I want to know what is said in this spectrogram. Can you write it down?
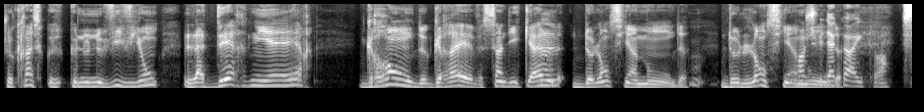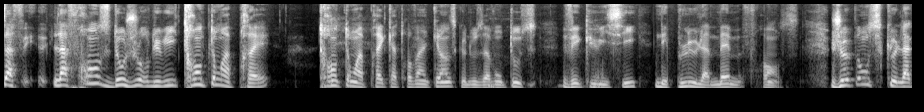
je crains que, que nous ne vivions la dernière grande grève syndicale mm. de l'ancien monde. Mm. De l'ancien monde. Moi, je suis d'accord avec toi. Ça fait, la France d'aujourd'hui, 30 ans après, 30 ans après 95 que nous avons tous vécu ici, n'est plus la même France. Je pense que la,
